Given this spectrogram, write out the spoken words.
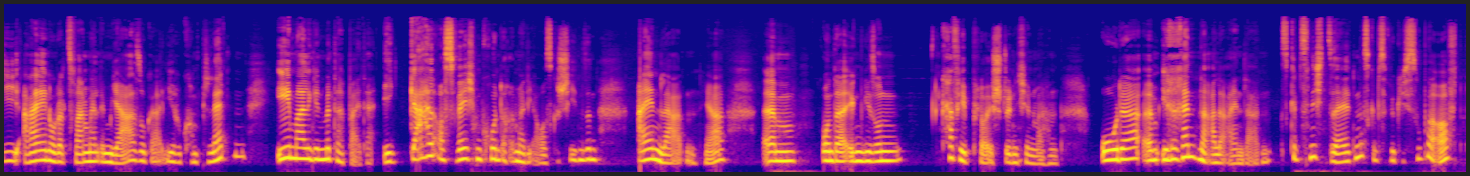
die ein oder zweimal im Jahr sogar ihre kompletten ehemaligen Mitarbeiter, egal aus welchem Grund auch immer die ausgeschieden sind, einladen, ja, ähm, und da irgendwie so ein Kaffeepläustündchen machen oder ähm, ihre Rentner alle einladen. Es gibt's nicht selten, es gibt's wirklich super oft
